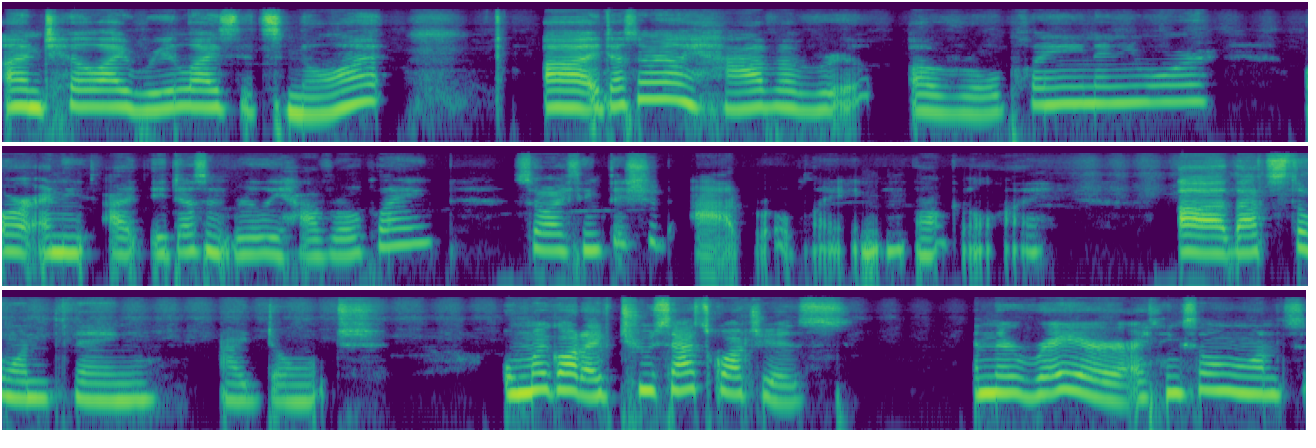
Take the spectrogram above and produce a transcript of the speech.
until I realized it's not. Uh, it doesn't really have a, re- a role playing anymore, or any. Uh, it doesn't really have role playing, so I think they should add role playing. Not gonna lie. Uh, that's the one thing I don't. Oh my god, I have two Sasquatches, and they're rare. I think someone wants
